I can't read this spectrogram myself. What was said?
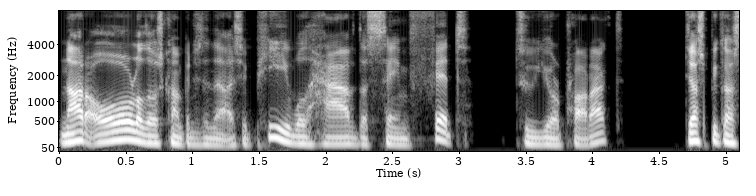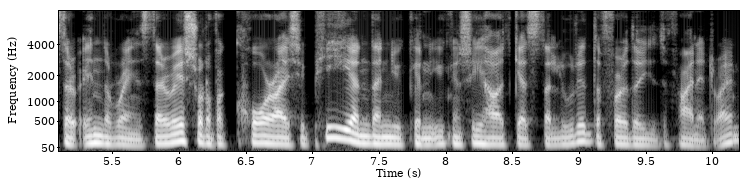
not all of those companies in the ICP will have the same fit to your product. just because they're in the range. There is sort of a core ICP, and then you can you can see how it gets diluted the further you define it, right?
